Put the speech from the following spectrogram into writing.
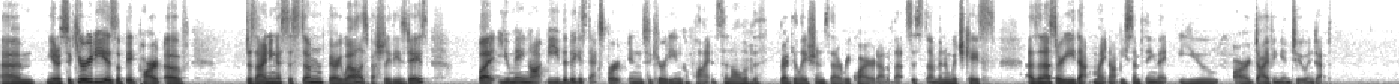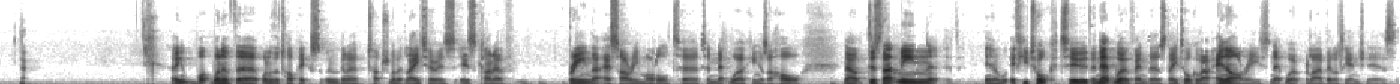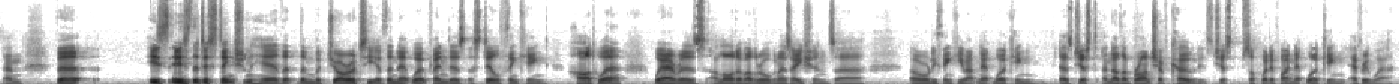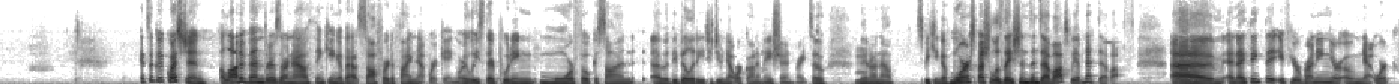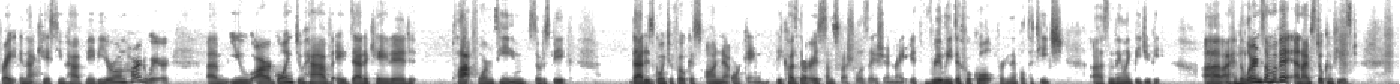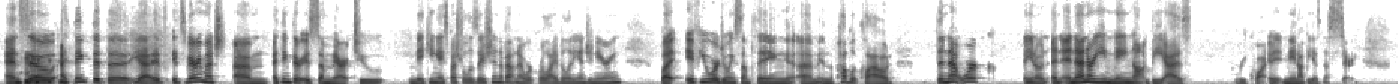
um, you know security is a big part of designing a system very well especially these days but you may not be the biggest expert in security and compliance and all of mm-hmm. the regulations that are required out of that system. And in which case, as an SRE, that might not be something that you are diving into in depth. I mean, what, one of the one of the topics we were going to touch on a bit later is is kind of bringing that SRE model to to networking as a whole. Now, does that mean you know if you talk to the network vendors, they talk about NREs, network reliability engineers, and the is is the distinction here that the majority of the network vendors are still thinking hardware, whereas a lot of other organizations are are already thinking about networking as just another branch of code. It's just software defined networking everywhere. It's a good question. A lot of vendors are now thinking about software defined networking, or at least they're putting more focus on uh, the ability to do network automation, right? So, mm. you know, now speaking of more specializations in DevOps, we have Net DevOps. Mm-hmm. Um, and I think that if you're running your own network, right, in that case, you have maybe your own hardware um, you are going to have a dedicated platform team, so to speak, that is going to focus on networking because there is some specialization, right? It's really difficult, for example, to teach uh, something like BGP. Uh, I had to learn some of it, and I'm still confused. And so I think that the yeah, it's it's very much. Um, I think there is some merit to making a specialization about network reliability engineering, but if you are doing something um, in the public cloud, the network you know, an, an NRE may not be as required, it may not be as necessary.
